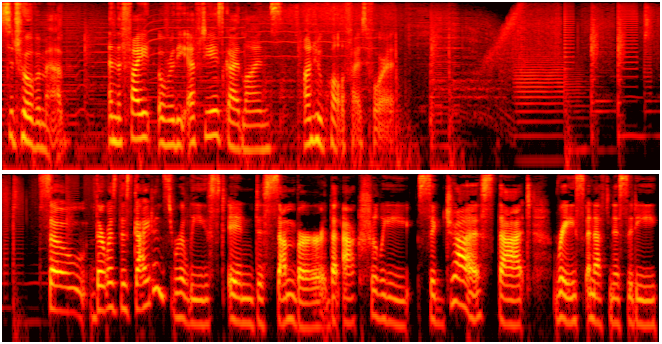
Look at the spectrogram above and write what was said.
sotrovimab and the fight over the FDA's guidelines on who qualifies for it. So, there was this guidance released in December that actually suggests that race and ethnicity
